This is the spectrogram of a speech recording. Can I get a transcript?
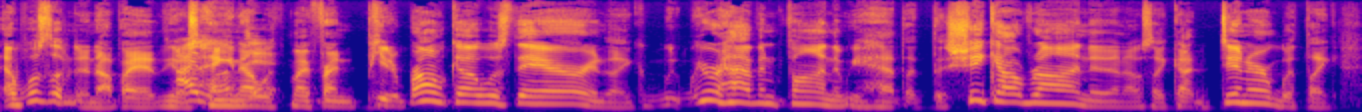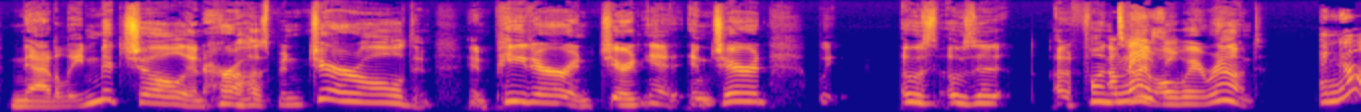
I was living it up. I you know, I was hanging out it. with my friend Peter Bromka was there and like we, we were having fun and we had like the shakeout run and then I was like got dinner with like Natalie Mitchell and her husband Gerald and, and Peter and Jared yeah, and Jared. We, it was it was a, a fun time all the way around. I know.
